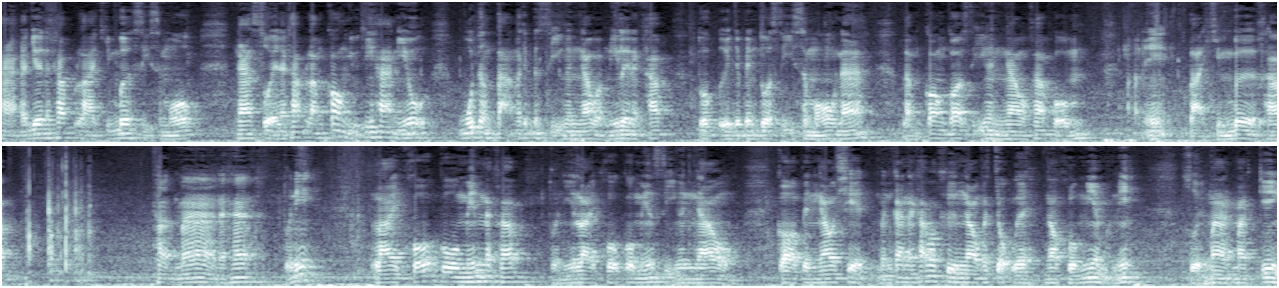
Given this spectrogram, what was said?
หากันเยอะนะครับลายคิมเบอร์สีสโมกงานสวยนะครับลำกล้องอยู่ที่ 5 นิ้วบูธต่างๆ ก็จะเป็นสีเงินเงาแบบนี้เลยนะครับ ตัวปืนจะเป็นตัวสีสโมกนะลำกล้องก็สีเงินเงาครับผม อันนี้ลายคิมเบอร์ครับ ถัดมานะฮะตัวนี้ลายโคโกเมนนะครับ ตัวนี้ลายโคโกเมนสีเงินเงา ก็เป็นเงาเฉดเหมือนกันนะครับ ก็คือเงากระจกเลยเงาโครเมียมแบบนี้ สวยมากมาร์กิ้ง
